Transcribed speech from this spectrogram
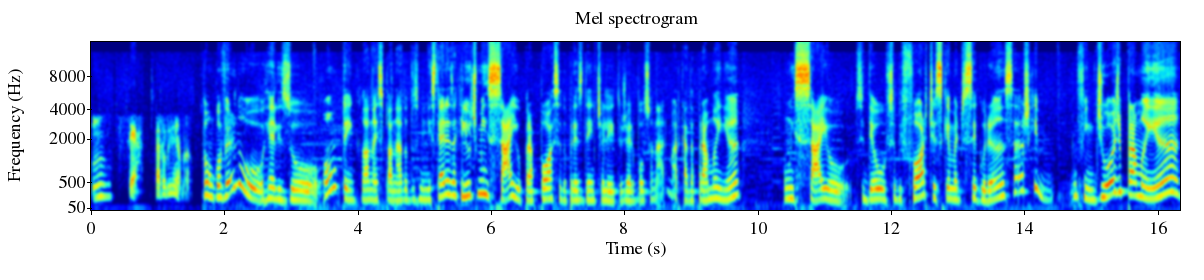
incerto. Carolina. Bom, o governo realizou ontem, lá na esplanada dos ministérios, aquele último ensaio para a posse do presidente eleito Jair Bolsonaro, marcada para amanhã. Um ensaio se deu sob forte esquema de segurança. Acho que, enfim, de hoje para amanhã,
